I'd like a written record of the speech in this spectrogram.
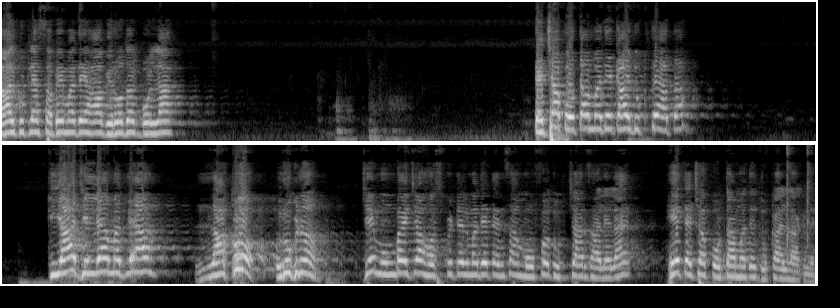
काल कुठल्या सभेमध्ये हा विरोधक बोलला? त्याच्या पोटामध्ये काय दुखतंय आता? की या जिल्ह्यामधल्या लाखो रुग्ण जे मुंबईच्या हॉस्पिटलमध्ये त्यांचा मोफत उपचार झालेला आहे हे त्याच्या पोटामध्ये दुखायला लागले.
